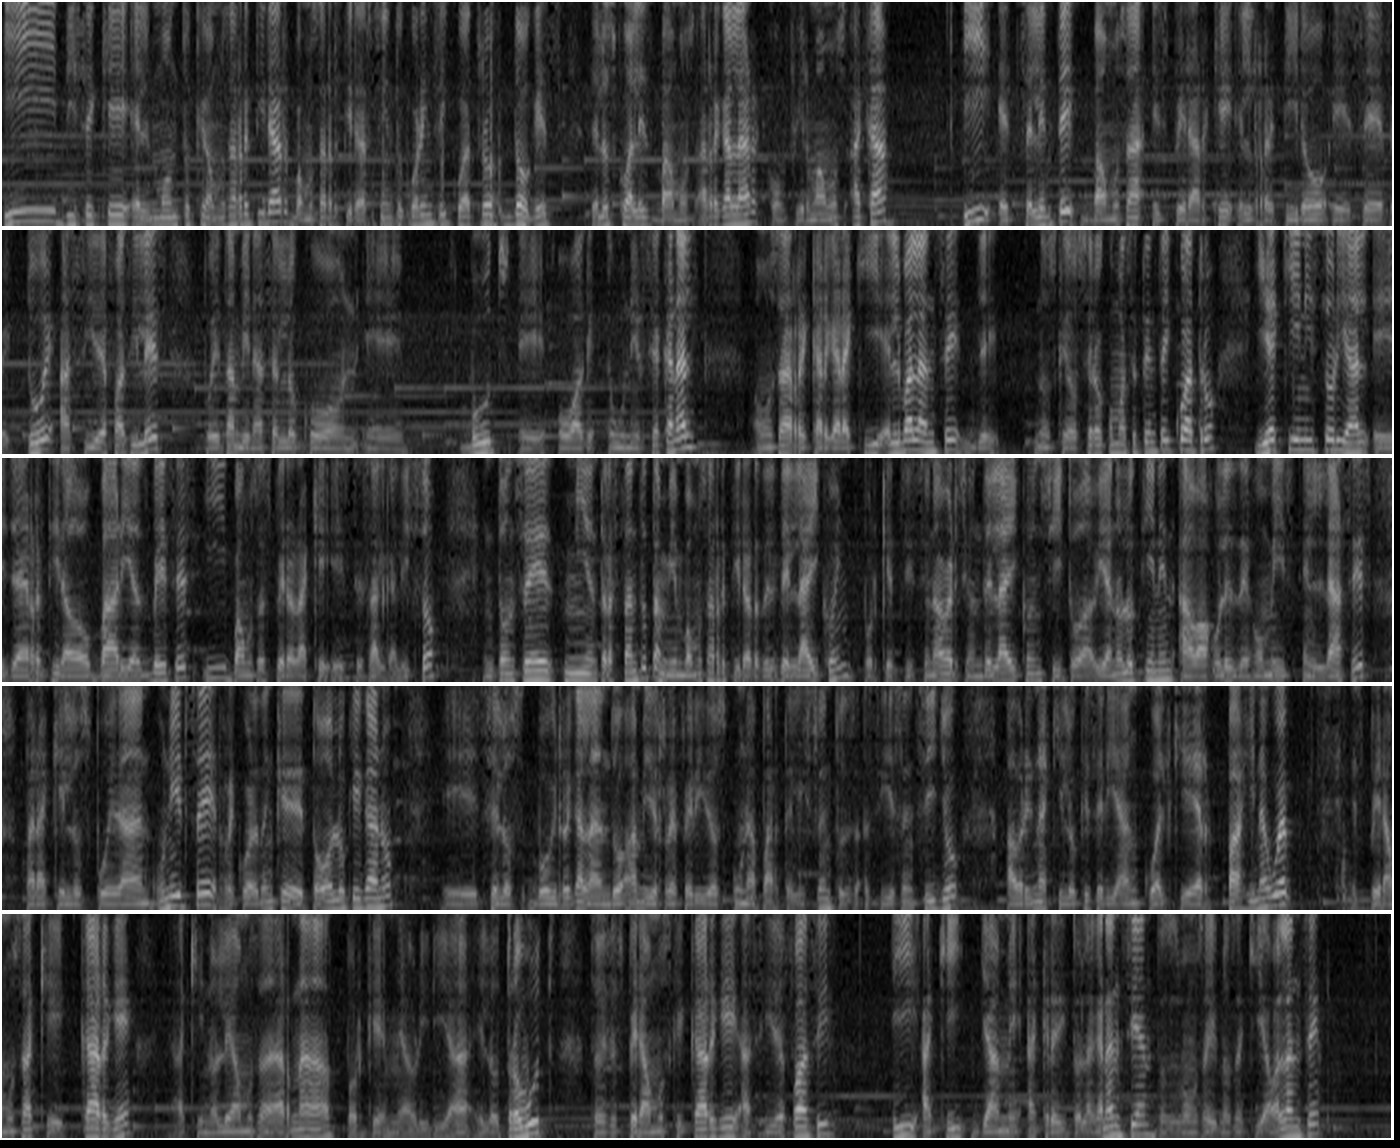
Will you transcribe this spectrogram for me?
y dice que el monto que vamos a retirar, vamos a retirar 144 doges, de los cuales vamos a regalar, confirmamos acá. Y excelente, vamos a esperar que el retiro eh, se efectúe, así de fácil es. Puede también hacerlo con eh, boots eh, o unirse a canal. Vamos a recargar aquí el balance nos quedó 0,74 y aquí en historial eh, ya he retirado varias veces y vamos a esperar a que este salga listo entonces mientras tanto también vamos a retirar del de Litecoin porque existe una versión de Litecoin si todavía no lo tienen abajo les dejo mis enlaces para que los puedan unirse. Recuerden que de todo lo que gano eh, se los voy regalando a mis referidos una parte listo entonces así de sencillo abren aquí lo que serían cualquier página web. Esperamos a que cargue. Aquí no le vamos a dar nada porque me abriría el otro boot. Entonces esperamos que cargue así de fácil. Y aquí ya me acredito la ganancia. Entonces vamos a irnos aquí a balance.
